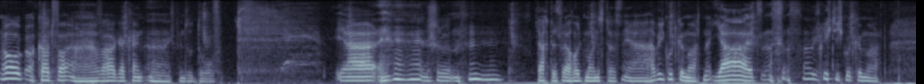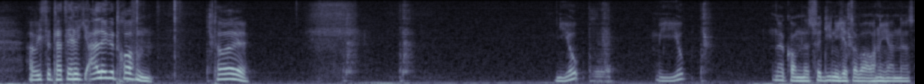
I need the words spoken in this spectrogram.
Oh, oh Gott, war, äh, war gar kein... Äh, ich bin so doof. Ja, schön. Dachte, es wäre Hold Monsters. Ja, habe ich gut gemacht, ne? Ja, jetzt habe ich richtig gut gemacht. Habe ich sie tatsächlich alle getroffen. Toll. Jo. Jo. Na komm, das verdiene ich jetzt aber auch nicht anders.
